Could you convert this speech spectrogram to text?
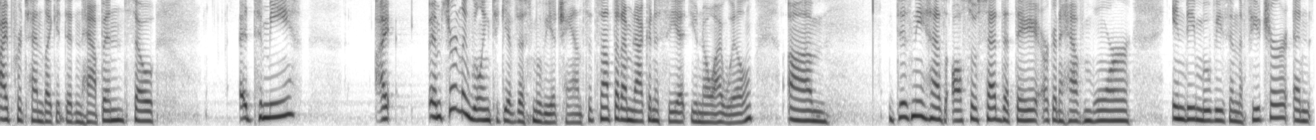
I pretend like it didn't happen. So, uh, to me, I am certainly willing to give this movie a chance. It's not that I'm not going to see it. You know, I will. Um, Disney has also said that they are going to have more indie movies in the future. And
